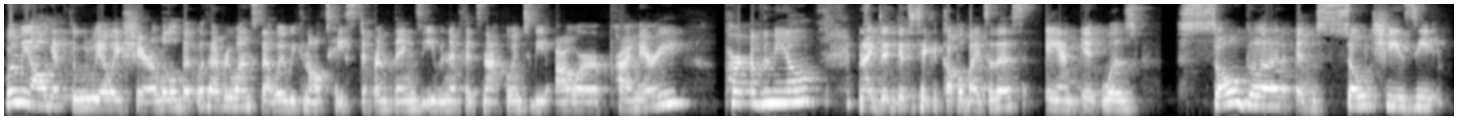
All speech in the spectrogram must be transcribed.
when we all get food, we always share a little bit with everyone so that way we can all taste different things, even if it's not going to be our primary part of the meal. And I did get to take a couple bites of this, and it was so good. It was so cheesy.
